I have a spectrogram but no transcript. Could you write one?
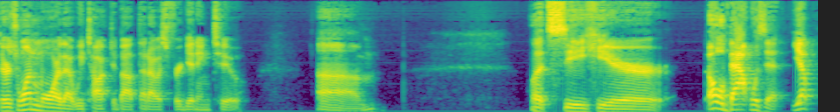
There's one more that we talked about that I was forgetting too. Um, let's see here. Oh, that was it. Yep,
